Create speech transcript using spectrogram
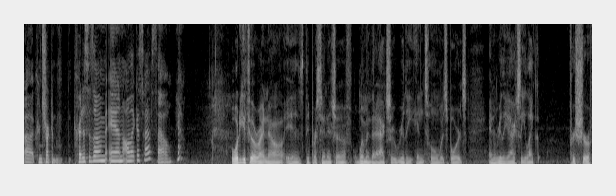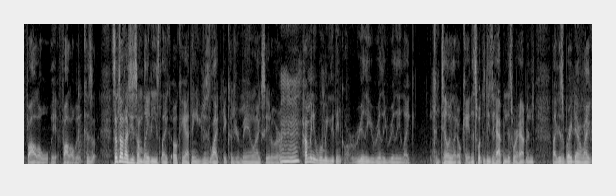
uh, constructive criticism and all that good stuff. So, yeah. What do you feel right now is the percentage of women that are actually really in tune with sports and really actually like for sure follow it follow it because sometimes I see some ladies like okay I think you just like it because your man likes it or how many women you think are really really really like can tell you like okay this is what needs to happen this is what happened like this breakdown like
